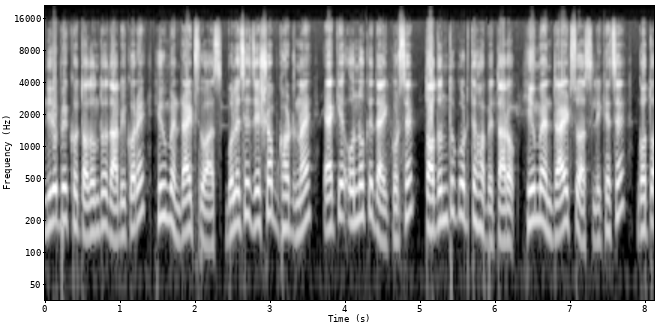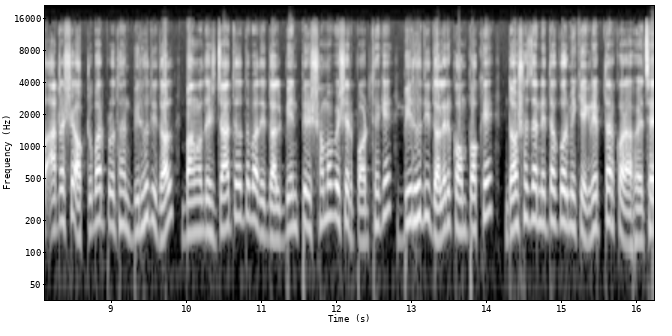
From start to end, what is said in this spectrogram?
নিরপেক্ষ তদন্ত দাবি করে হিউম্যান রাইটস ওয়াচ। বলেছে, যেসব ঘটনায় একে অন্যকে দায়ী করছে, তদন্ত করতে হবে তারও। হিউম্যান রাইটস ওয়াচ লিখেছে, গত আটাশে অক্টোবর প্রধান বিরোধী দল বাংলাদেশ জাতীয়তাবাদী দল বিএনপির সমাবেশের পর থেকে বিরোধী দলের কমপক্ষে দশ হাজার নেতাকর্মীকে গ্রেপ্তার গ্রেপ্তার করা হয়েছে।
